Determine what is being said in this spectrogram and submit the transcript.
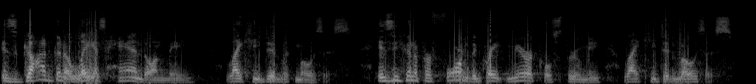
is God going to lay his hand on me like he did with Moses? Is he going to perform the great miracles through me like he did Moses?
